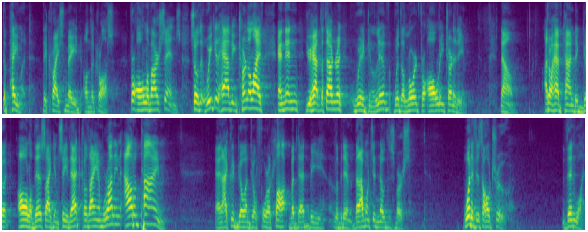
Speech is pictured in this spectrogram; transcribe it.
the payment that Christ made on the cross for all of our sins so that we could have eternal life. And then you have the thousand, we can live with the Lord for all eternity. Now, I don't have time to get all of this. I can see that because I am running out of time. And I could go until 4 o'clock, but that'd be a little bit different. But I want you to know this verse. What if it's all true? Then what?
